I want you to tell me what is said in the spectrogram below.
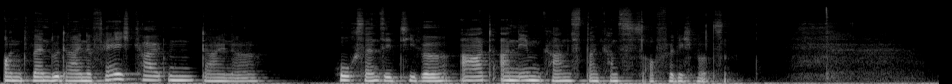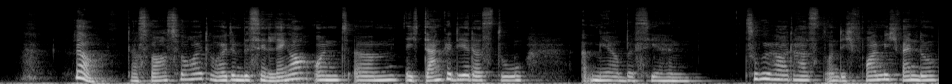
Und wenn du deine Fähigkeiten, deine hochsensitive Art annehmen kannst, dann kannst du es auch für dich nutzen. Ja, das war's für heute. Heute ein bisschen länger und ähm, ich danke dir, dass du mir bis hierhin zugehört hast und ich freue mich, wenn du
